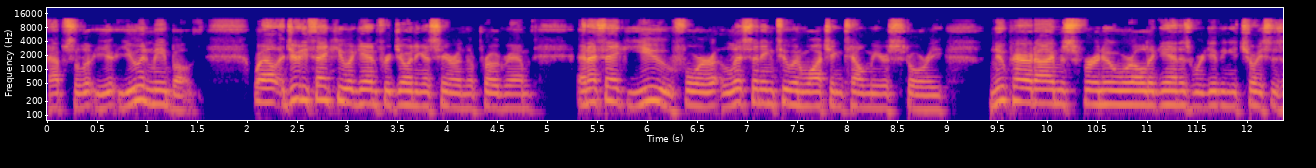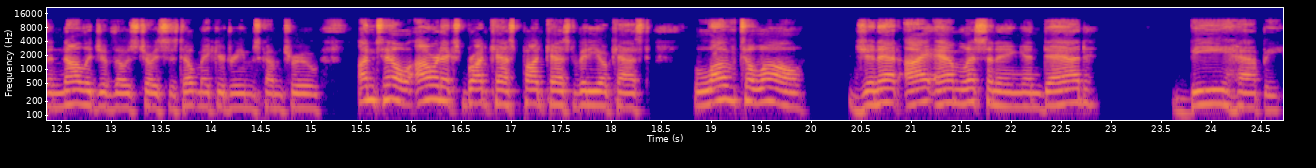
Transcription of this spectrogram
Absolutely, you, you and me both. Well, Judy, thank you again for joining us here on the program. And I thank you for listening to and watching Tell Me Your Story. New paradigms for a new world, again, as we're giving you choices and knowledge of those choices to help make your dreams come true. Until our next broadcast, podcast, video cast, love to Lal. Jeanette, I am listening. And Dad, be happy.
